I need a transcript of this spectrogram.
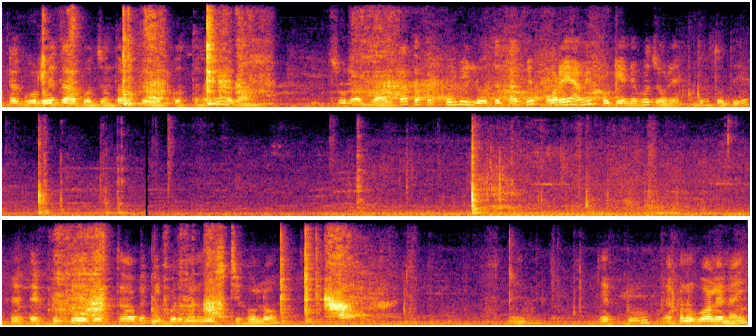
এটা গলে যাওয়া পর্যন্ত আমাকে ওয়েট করতে হবে এবং চুলার জালটা তখন খুবই লোতে থাকবে। পরে আমি ফুটিয়ে নেব জোরে দ্রুত দিয়ে। একটু খেয়ে দেখতে হবে কি পরিমাণ মিষ্টি হলো। একটু, এখনও গলে নাই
